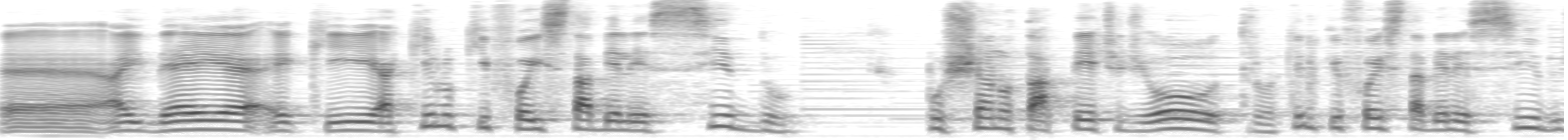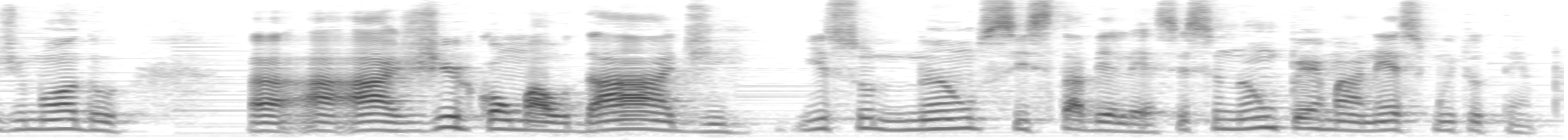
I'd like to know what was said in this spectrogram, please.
É, a ideia é que aquilo que foi estabelecido puxando o tapete de outro, aquilo que foi estabelecido de modo a, a, a agir com maldade, isso não se estabelece, isso não permanece muito tempo.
